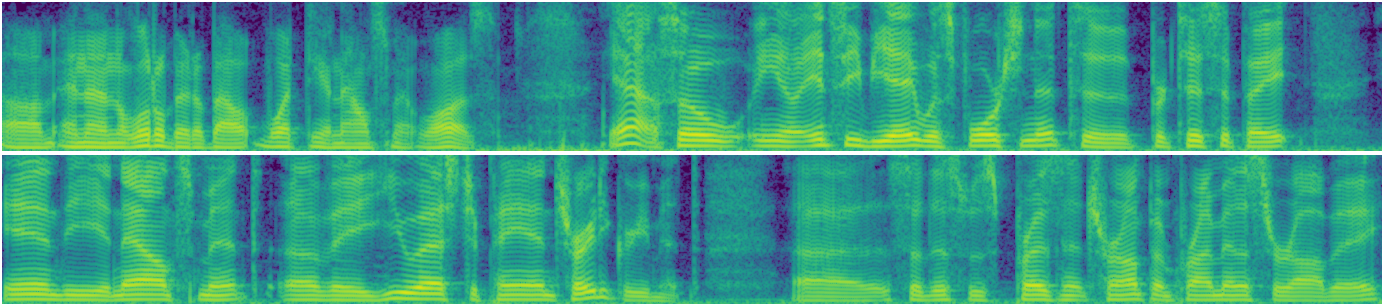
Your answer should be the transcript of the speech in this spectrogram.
um, and then a little bit about what the announcement was. Yeah, so you know NCBA was fortunate to participate in the announcement of a U.S. Japan trade agreement. Uh, so this was President Trump and Prime Minister Abe.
